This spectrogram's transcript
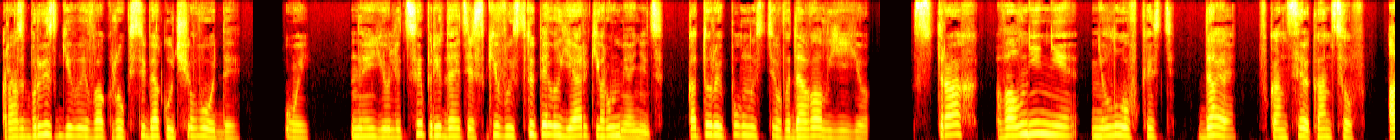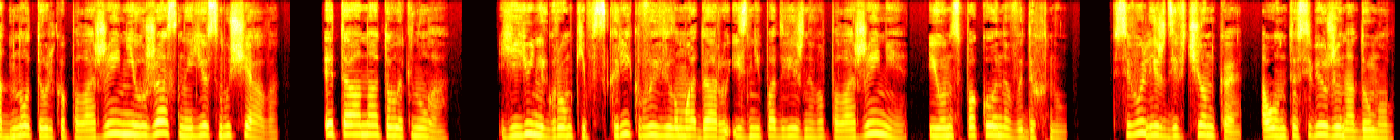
разбрызгивая вокруг себя кучу воды. Ой! На ее лице предательски выступил яркий румянец, который полностью выдавал ее. Страх, волнение, неловкость, да, в конце концов, Одно только положение ужасно ее смущало. Это она толкнула. Ее негромкий вскрик вывел Мадару из неподвижного положения, и он спокойно выдохнул. Всего лишь девчонка, а он-то себе уже надумал.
